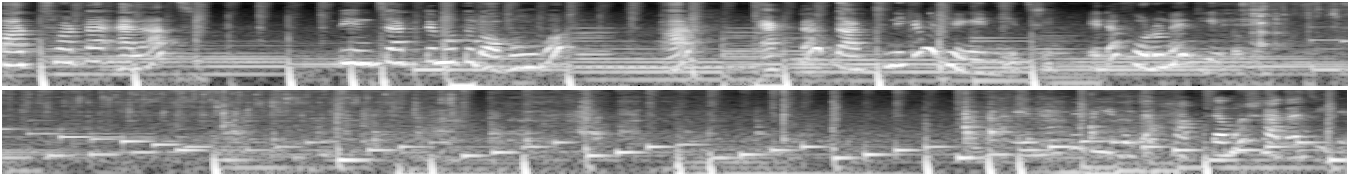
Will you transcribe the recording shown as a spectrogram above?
পাঁচ, ছটা এলাচ, তিন, চারটে মতো লবঙ্গ আর একটা দারচিনিকে আমি ভেঙে নিয়েছি। এটা ফোড়নে দিয়ে দেবো। সাদা জিরে।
